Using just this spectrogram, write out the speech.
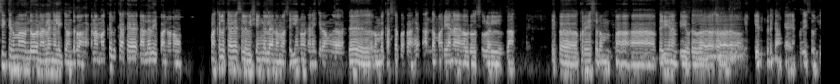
சீக்கிரமா வந்து ஒரு நல்ல நிலைக்கு வந்துடுவாங்க ஆனா மக்களுக்காக நல்லதை பண்ணணும். மக்களுக்காக சில விஷயங்களை நம்ம செய்யணும்னு நினைக்கிறவங்க வந்து ரொம்ப கஷ்டப்படுறாங்க. அந்த மாதிரியான ஒரு சூழல் தான் இப்ப குரேஸ்வரம் பெரிய நம்பியோட ஆஹ் இருந்திருக்காங்க என்பதை சொல்லி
